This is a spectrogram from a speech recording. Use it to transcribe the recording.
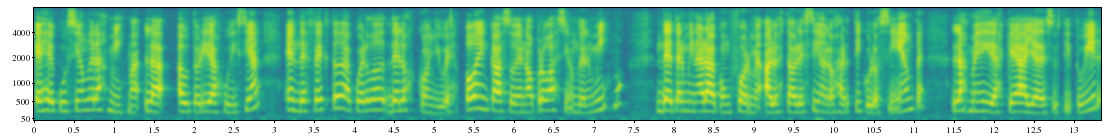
ejecución de las mismas, la autoridad judicial en defecto de acuerdo de los cónyuges o en caso de no aprobación del mismo, determinará conforme a lo establecido en los artículos siguientes las medidas que haya de sustituir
